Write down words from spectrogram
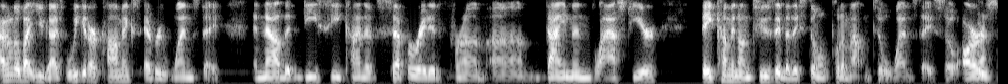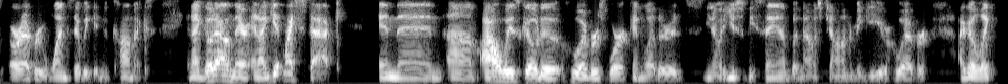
I, don't know about you guys, but we get our comics every Wednesday. And now that DC kind of separated from um, Diamond last year, they come in on Tuesday, but they still don't put them out until Wednesday. So ours yeah. are every Wednesday we get new comics. And I go down there and I get my stack and then um, I always go to whoever's working, whether it's you know it used to be Sam, but now it's John or McGee or whoever. I go like,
